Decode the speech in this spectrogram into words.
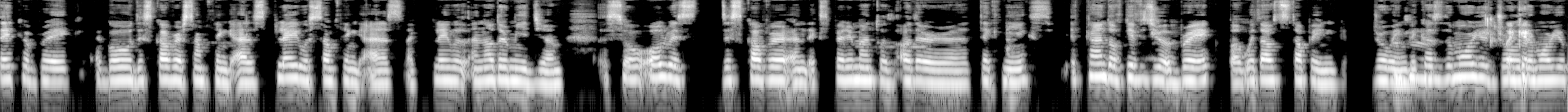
take a break, go discover something else, play with something else, like play with another medium. So always discover and experiment with other uh, techniques. It kind of gives you a break, but without stopping drawing, mm-hmm. because the more you draw, the more you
